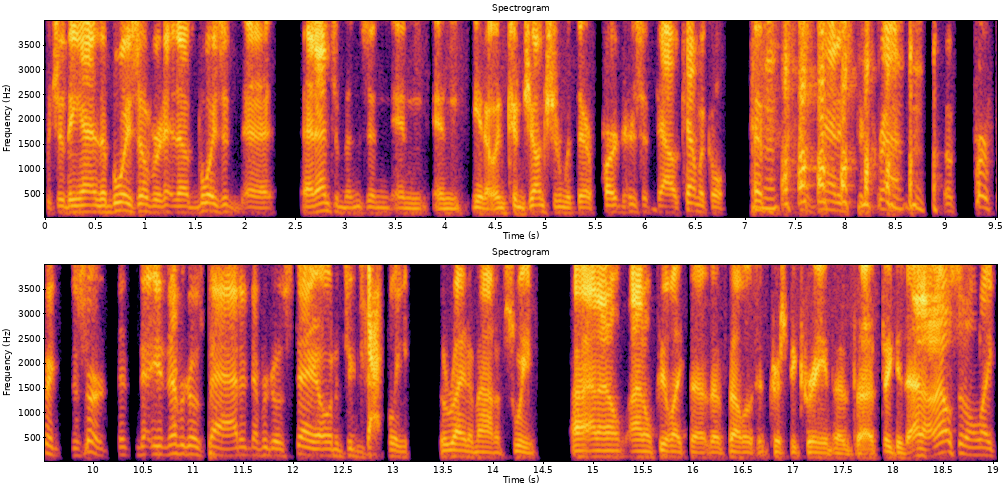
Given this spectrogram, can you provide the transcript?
which are the uh, the boys over at, the boys at, uh, at Entenmann's in in in you know in conjunction with their partners at Dow Chemical have, have managed to craft a perfect dessert. It, it never goes bad. It never goes stale, and it's exactly the right amount of sweet. Uh, and I don't I don't feel like the the fellows at Krispy Kreme have uh, figured that out. I also don't like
